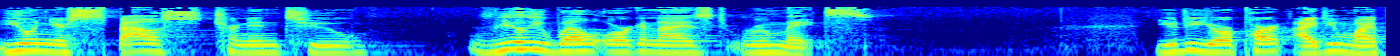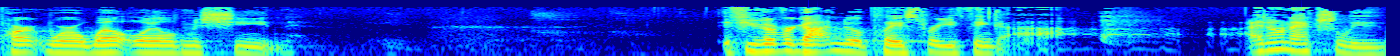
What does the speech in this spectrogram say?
you and your spouse turn into really well organized roommates. You do your part, I do my part, we're a well oiled machine. If you've ever gotten to a place where you think, ah, I don't actually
